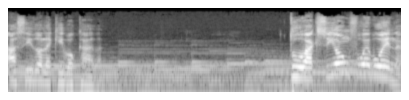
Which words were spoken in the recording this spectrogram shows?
ha sido la equivocada tu acción fue buena,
